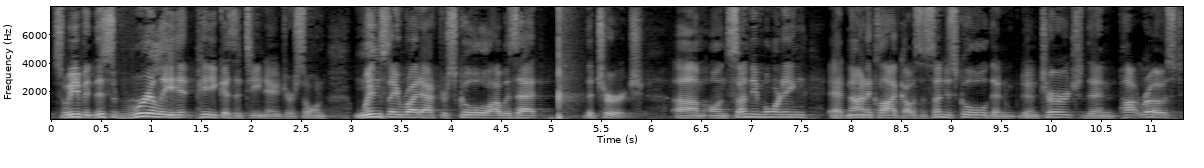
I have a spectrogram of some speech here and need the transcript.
So even this really hit peak as a teenager. So on Wednesday, right after school, I was at the church. Um, on Sunday morning at nine o'clock, I was in Sunday school, then in church, then pot roast,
